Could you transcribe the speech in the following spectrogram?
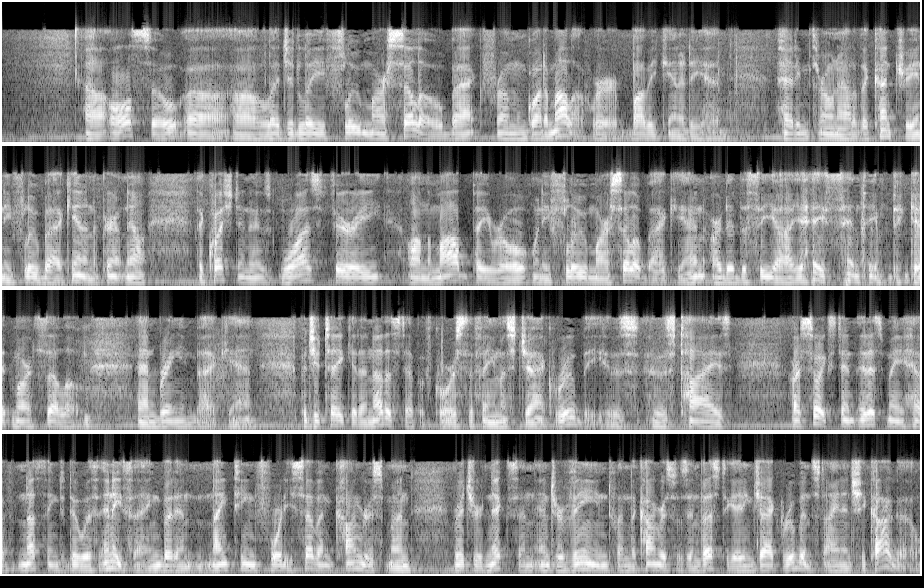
Uh, also, uh, uh, allegedly flew Marcello back from Guatemala, where Bobby Kennedy had had him thrown out of the country, and he flew back in. And apparently, now the question is, was Ferrie on the mob payroll when he flew Marcello back in, or did the CIA send him to get Marcello and bring him back in? But you take it another step, of course, the famous Jack Ruby, whose whose ties are so extent this may have nothing to do with anything, but in 1947, Congressman Richard Nixon intervened when the Congress was investigating Jack Rubenstein in Chicago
